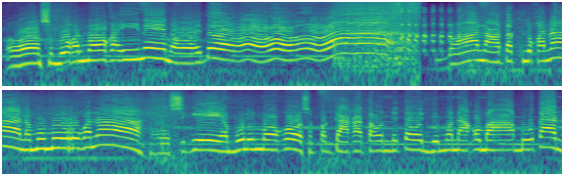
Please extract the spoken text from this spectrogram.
Oh, subukan mo ako kainin. Oh, ito. Oh, oh, oh. Ah! Ba, nakatatlo ka na. Namumuro ka na. Oh, sige, habulin mo ako. Sa pagkakataon nito, hindi mo na ako maabutan.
